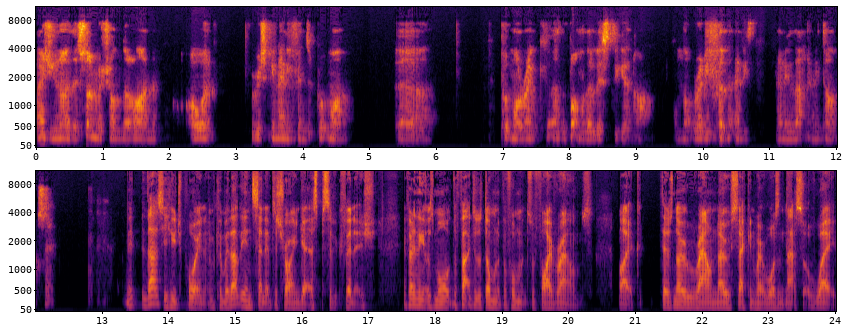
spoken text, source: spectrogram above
as you know, there's so much on the line, and I weren't risking anything to put my uh, put my rank at the bottom of the list again. I'm not ready for any any of that anytime soon. That's a huge point. And without the incentive to try and get a specific finish, if anything, it was more the fact it was dominant performance for five rounds. Like there's no round, no second where it wasn't that sort of way.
